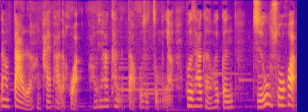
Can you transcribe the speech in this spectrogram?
让大人很害怕的话，好像他看得到，或是怎么样，或者他可能会跟植物说话，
